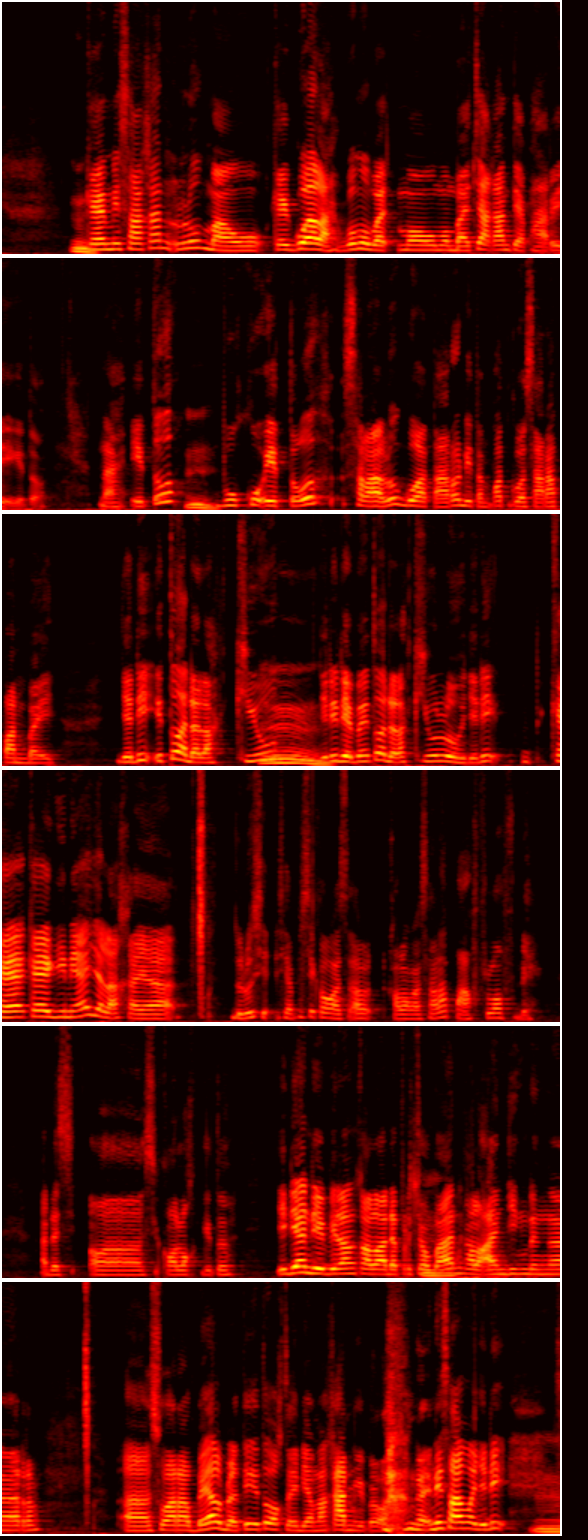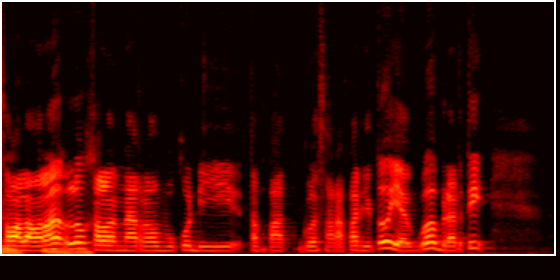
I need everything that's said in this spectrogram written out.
Hmm. Kayak misalkan lu mau kayak gue lah, gue mau mau membaca kan tiap hari gitu. Nah itu hmm. buku itu selalu gue taruh di tempat gue sarapan bay. Jadi itu adalah cue. Hmm. Jadi dia itu adalah cue lu. Jadi kayak kayak gini aja lah kayak dulu si, siapa sih kalau nggak salah kalau nggak salah Pavlov deh. Ada uh, psikolog gitu. Jadi yang dia bilang kalau ada percobaan hmm. kalau anjing dengar uh, suara bel berarti itu waktu dia makan gitu. nah ini sama jadi hmm. seolah-olah hmm. lu kalau naruh buku di tempat gue sarapan gitu ya gue berarti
